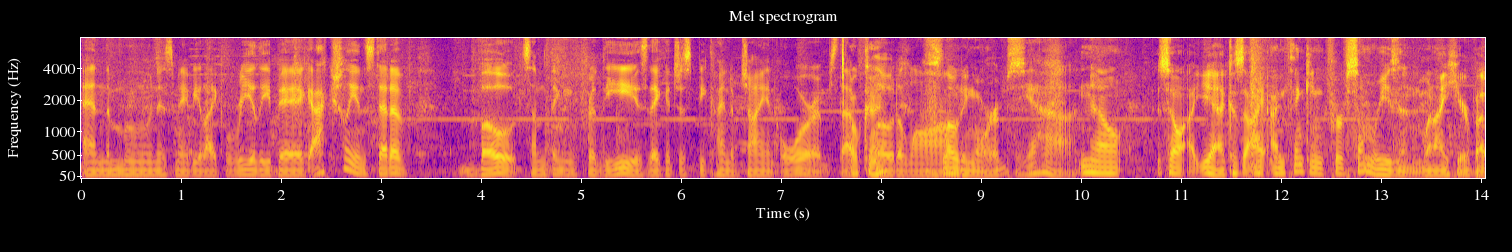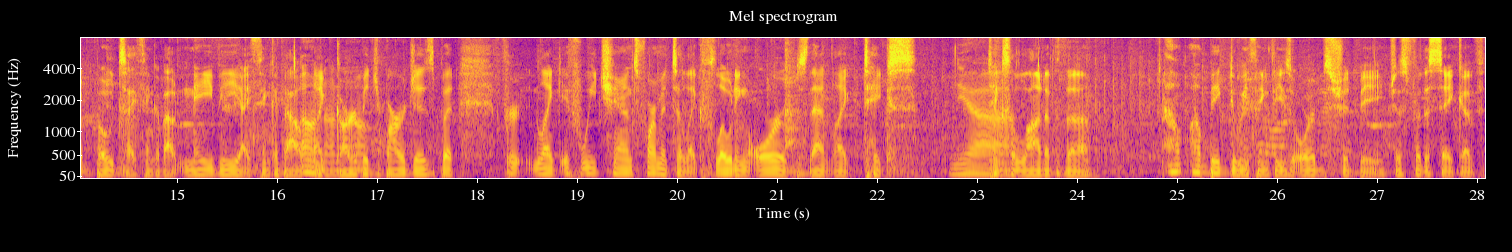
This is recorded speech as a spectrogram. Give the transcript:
And the moon is maybe like really big. Actually, instead of boats, I'm thinking for these, they could just be kind of giant orbs that okay. float along. Floating orbs. Yeah. No. So uh, yeah, because I'm thinking for some reason when I hear about boats, I think about navy. I think about Oh, like no, no. garbage barges. But for like if we transform it to like floating orbs, that like takes Yeah. takes a lot of the. How how big do we think these orbs should be, just for the sake of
